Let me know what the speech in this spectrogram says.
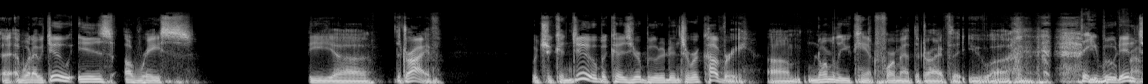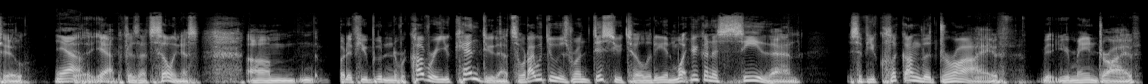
uh what I would do is erase the uh, the drive, which you can do because you're booted into recovery. Um, normally, you can't format the drive that you uh, that you, boot, boot into. Yeah, uh, yeah, because that's silliness. Um, but if you boot into recovery, you can do that. So what I would do is run Disk Utility, and what you're going to see then is if you click on the drive, your main drive,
